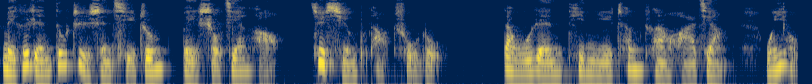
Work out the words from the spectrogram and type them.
每个人都置身其中，备受煎熬，却寻不到出路。但无人替你撑船划桨，唯有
